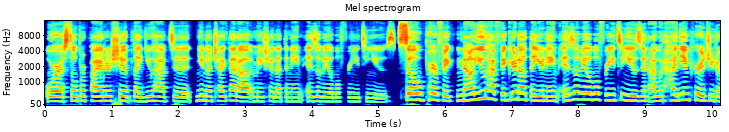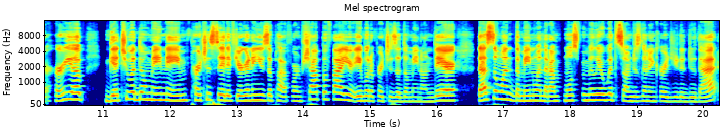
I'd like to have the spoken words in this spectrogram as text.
or a sole proprietorship. Like you have to, you know, check that out and make sure that the name is available for you to use. So perfect. Now you have figured out that your name is available for you to use, and I would highly encourage you to hurry up, get you a domain name, purchase it. If you're going to use a platform Shopify, you're able to purchase a domain on there. That's the one, the main one that I'm most familiar with. So I'm just going to encourage you to do that.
